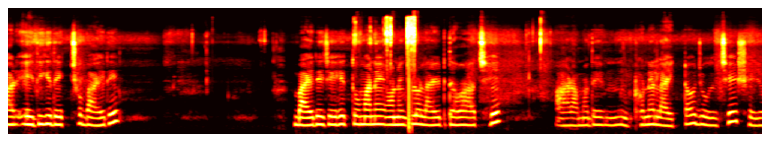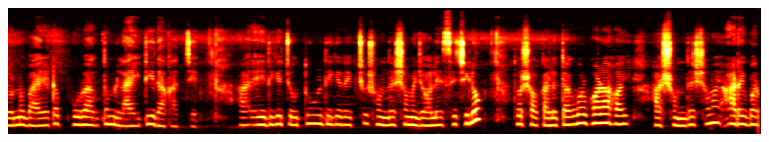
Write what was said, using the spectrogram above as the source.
আর এইদিকে দেখছ বাইরে বাইরে যেহেতু মানে অনেকগুলো লাইট দেওয়া আছে আর আমাদের উঠোনে লাইটটাও জ্বলছে সেই জন্য বাইরেটা পুরো একদম লাইটই দেখাচ্ছে। আর এইদিকে চতুর্দিকে দেখছ সন্ধ্যের সময় জল এসেছিল, তো সকালে তো একবার ভরা হয়, আর সন্ধ্যের সময় আরেকবার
